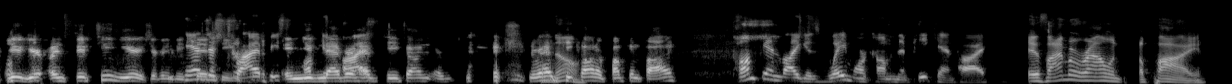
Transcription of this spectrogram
Dude, you're in 15 years. You're gonna be You can't 50, just try a piece of and you've never pie. had pecan or never had No. pecan or pumpkin pie. Pumpkin like is way more common than pecan pie. if I'm around a pie,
